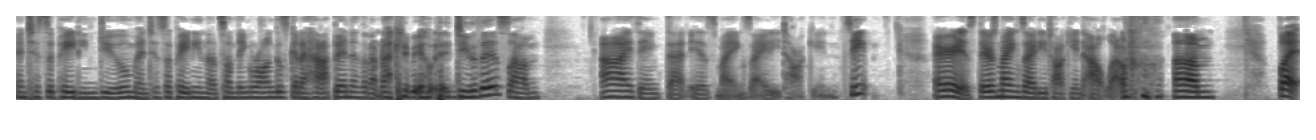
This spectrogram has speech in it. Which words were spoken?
anticipating doom, anticipating that something wrong is going to happen and that I'm not going to be able to do this. Um, I think that is my anxiety talking. See, there it is. There's my anxiety talking out loud. um, but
